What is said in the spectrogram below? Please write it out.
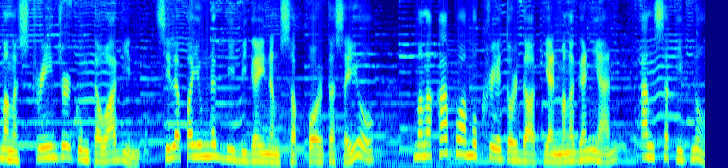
mga stranger kung tawagin, sila pa yung nagbibigay ng suporta sa iyo, mga kapwa mo creator. Yan mga ganyan, ang sakit no.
